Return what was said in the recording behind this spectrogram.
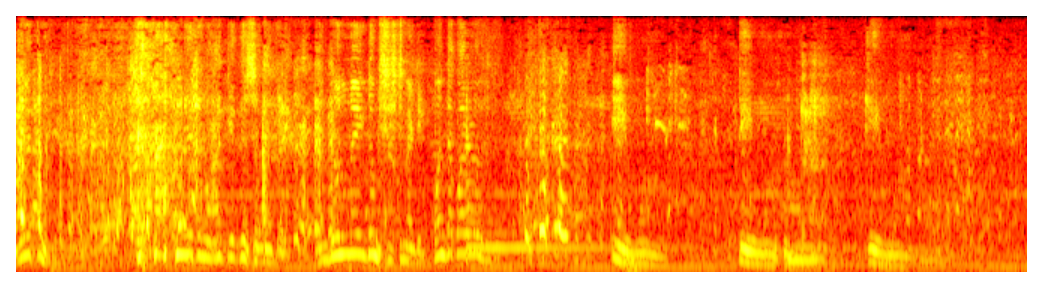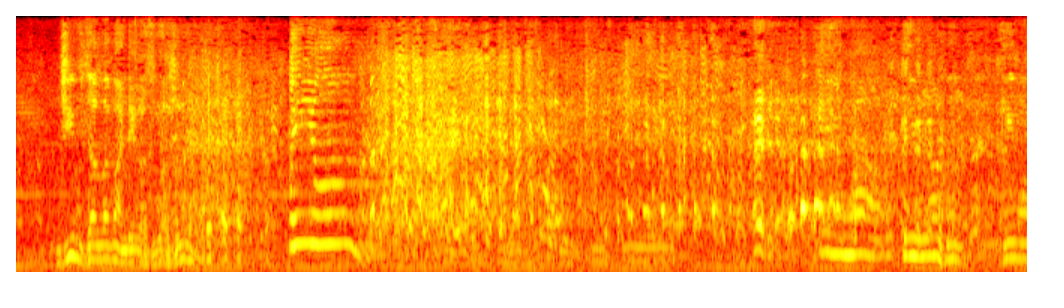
नाही तर- मग आती कसं बोलणं एकदम सिस्टमॅटिक कोणत्या कॉलेजला किंवा जीव चालला भांडे घासू घासू अय्यो किंवा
